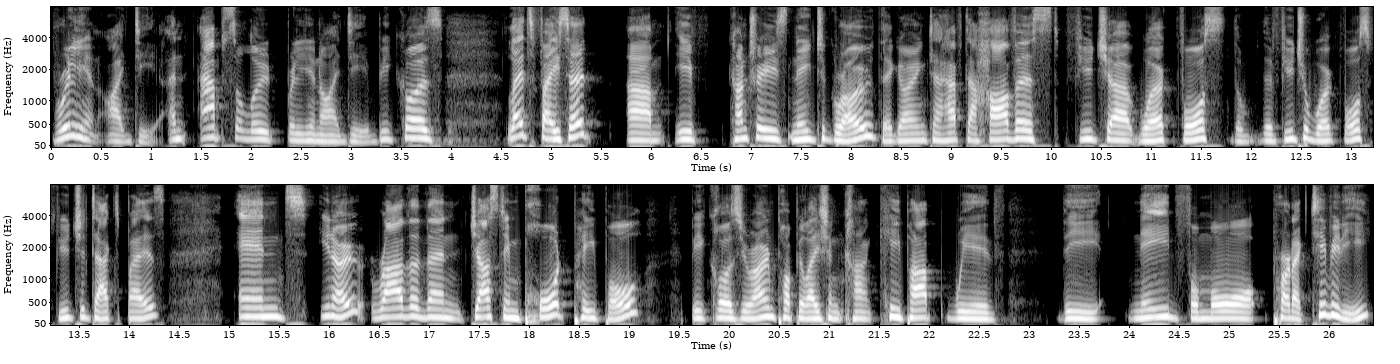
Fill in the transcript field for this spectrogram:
brilliant idea, an absolute brilliant idea, because let's face it, um, if countries need to grow, they're going to have to harvest future workforce, the, the future workforce, future taxpayers. And, you know, rather than just import people, because your own population can't keep up with the need for more productivity,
